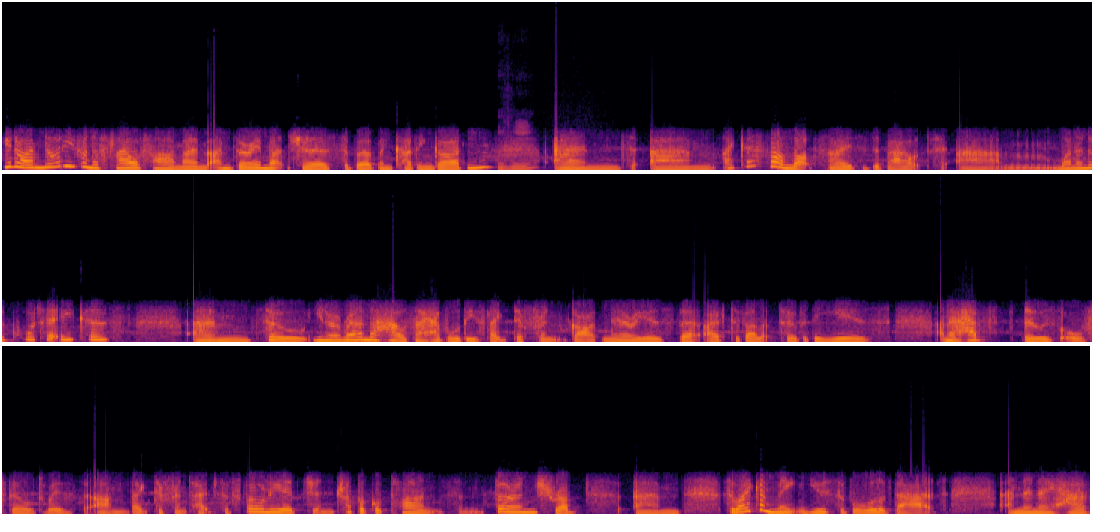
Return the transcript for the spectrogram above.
you know, I'm not even a flower farm. I'm, I'm very much a suburban cutting garden, Mm-hmm. and um, I guess our lot size is about um, one and a quarter acres. Um, so you know, around the house, I have all these like different garden areas that I've developed over the years, and I have those all filled with um, like different types of foliage and tropical plants and fern shrubs. Um, so I can make use of all of that. And then I have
